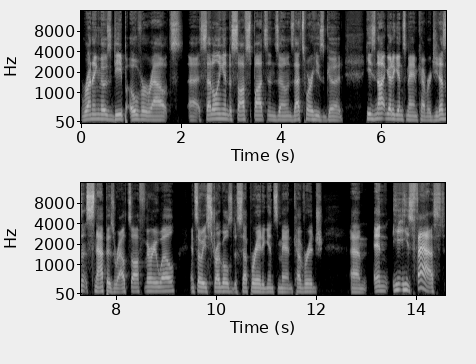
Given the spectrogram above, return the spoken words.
running those deep over routes, uh, settling into soft spots and zones. That's where he's good. He's not good against man coverage. He doesn't snap his routes off very well. And so he struggles to separate against man coverage. Um, and he, he's fast.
